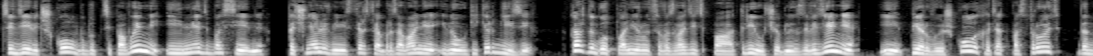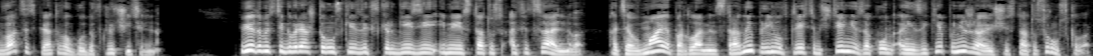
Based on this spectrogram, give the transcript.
Все девять школ будут типовыми и иметь бассейны, уточняли в Министерстве образования и науки Киргизии. Каждый год планируется возводить по три учебных заведения, и первые школы хотят построить до 25 года включительно. Ведомости говорят, что русский язык в Киргизии имеет статус официального, хотя в мае парламент страны принял в третьем чтении закон о языке, понижающий статус русского.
